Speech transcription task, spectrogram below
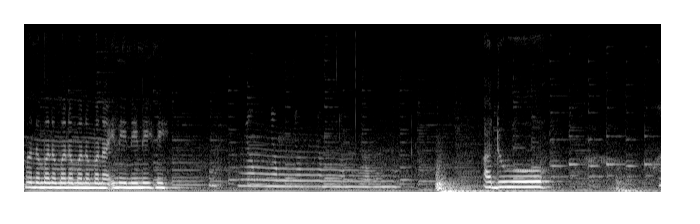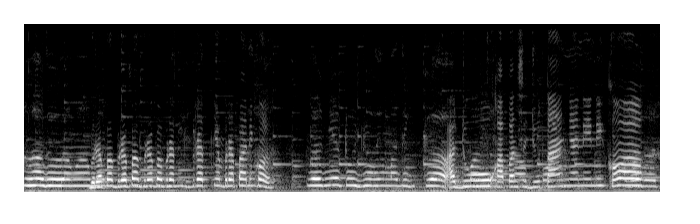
Mana mana mana mana mana ini ini nih. Nyam. Aduh. Aduh. Berapa berapa berapa berat beratnya berapa Nicole? Beratnya tujuh lima tiga. Aduh, kapan sejutanya nih Nicole?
